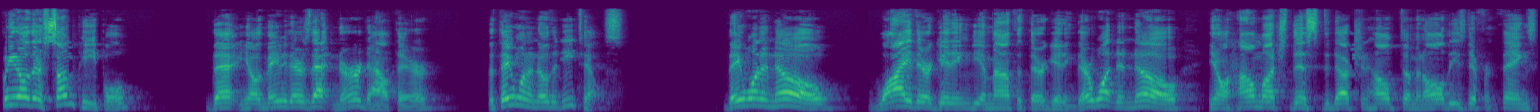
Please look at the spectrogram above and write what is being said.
But you know, there's some people that, you know, maybe there's that nerd out there that they want to know the details. They want to know why they're getting the amount that they're getting. They're wanting to know, you know, how much this deduction helped them and all these different things.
